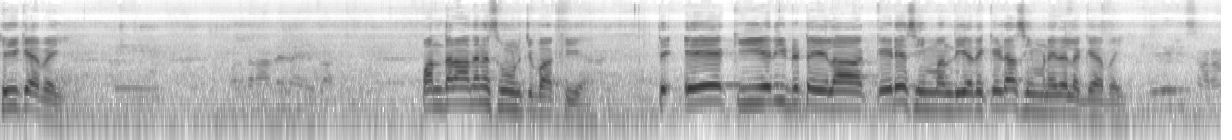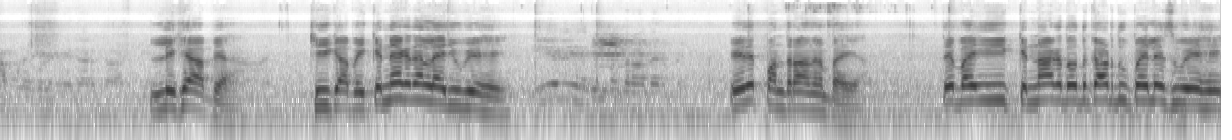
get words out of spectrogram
ਠੀਕ ਹੈ ਬਾਈ। ਤੇ 15 ਦਿਨ ਹੈ ਜੀ ਬਾਕੀ। 15 ਦਿਨ ਸੂਣ ਚ ਬਾਕੀ ਆ। ਤੇ ਇਹ ਕੀ ਇਹਦੀ ਡਿਟੇਲ ਆ ਕਿਹੜੇ ਸੀਮਨ ਦੀ ਆ ਤੇ ਕਿਹੜਾ ਸੀਮਨ ਇਹਦੇ ਲੱਗਿਆ ਬਾਈ? ਇਹਦੇ ਵੀ ਸਾਰਾ ਆਪਣੇ ਕੋਲ ਹੈਗਾ ਰਿਕਾਰਡ ਲਿਖਿਆ ਪਿਆ। ਠੀਕ ਆ ਬਾਈ ਕਿੰਨੇ ਕੁ ਦਿਨ ਲੈ ਜੂਗੇ ਇਹ? ਇਹਦੇ ਹਜੇ 15 ਦਿਨ ਪਏ ਇਹਦੇ 15 ਦਿਨ ਪਏ ਆ। ਤੇ ਬਾਈ ਕਿੰਨਾ ਕੁ ਦੁੱਧ ਕੱਢ ਦੂ ਪਹਿਲੇ ਸੂਏ ਇਹ?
